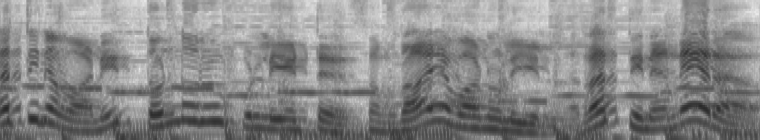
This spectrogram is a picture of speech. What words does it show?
Rathina Vani தொண்ணூறு புள்ளி எட்டு சமுதாய வானொலியில் ரத்தின நேரம்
